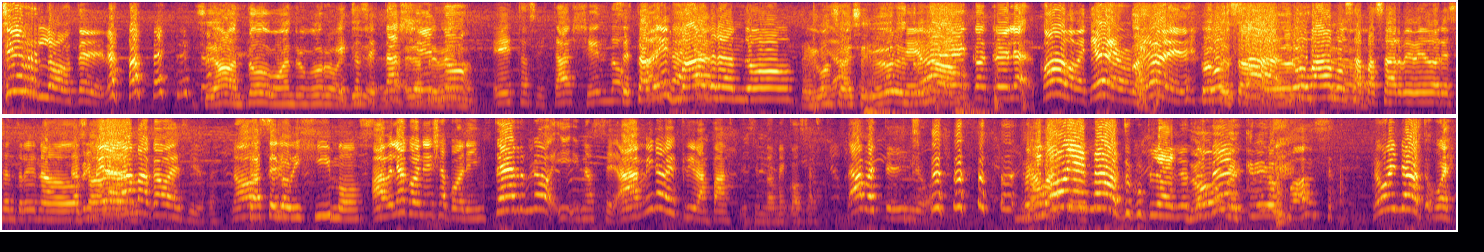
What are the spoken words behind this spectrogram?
¡Chirlo. Se daban todo como adentro de un gorro. Esto mentira, se está era- era yendo, tremendo. esto se está yendo. Se está desmadrando. El Gonza ese bebedor Se va a entrenado. descontrolar. ¿Cómo metieron, bebedores? ¿Dónde está Gonza, no vamos a entrenados? pasar bebedores entrenados. La primera dama acaba de decirte. No ya te lo dijimos. Habla con ella por interno y, y no sé. A mí no me escribas más diciéndome cosas. Nada más te digo. Porque no, voy a ir nada a tu cumpleaños, No me escribas más. No voy nada a tu. Bueno,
